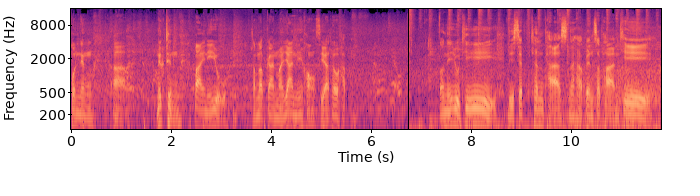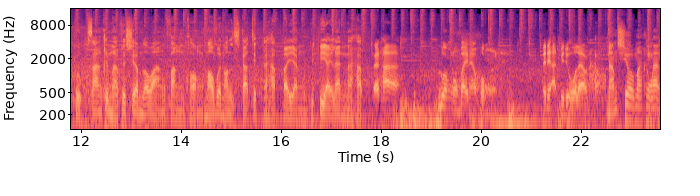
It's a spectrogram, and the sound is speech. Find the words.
คนยังนึกถึงป้ายนี้อยู่สำหรับการมาย่านนี้ของเซีแอตเทิลครับ ตอนนี้อยู่ที่ Deception Pass นะครับเป็นสะพานที่ถูกสร้างขึ้นมาเพื่อเชื่อมระหว่างฝั่งของ Mount Vernon หรือ Skagit นะครับ ไปยัง Whidbey Island นะครับ แต่ถ้าล่วงลงไปเนี่ยคง ไม่ได้อัดวิดีโอแล้วนะครับ น้ำเชี่ยวมากข้างล่าง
